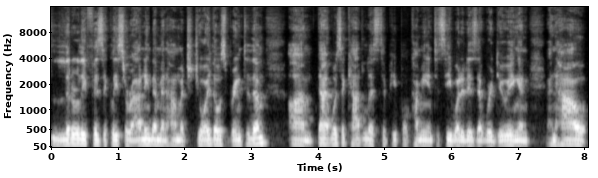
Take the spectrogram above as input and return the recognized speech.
literally physically surrounding them and how much joy those bring to them, um, that was a catalyst to people coming in to see what it is that we're doing and and how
